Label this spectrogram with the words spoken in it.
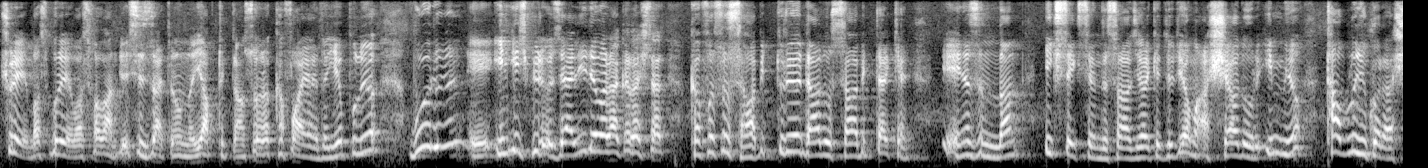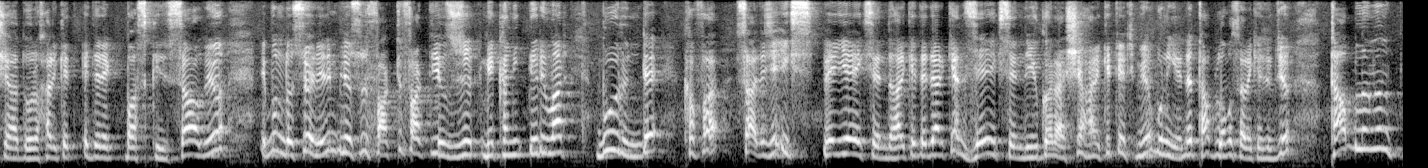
şuraya bas buraya bas falan diyor. Siz zaten onu yaptıktan sonra kafa ayarı da yapılıyor. Bu ürünün e, ilginç bir özelliği de var arkadaşlar. Kafası sabit duruyor. Daha doğrusu sabit derken en azından x ekseninde sadece hareket ediyor ama aşağı doğru inmiyor. Tablo yukarı aşağı doğru hareket ederek baskıyı sağlıyor. E bunu da söyleyelim. Biliyorsunuz farklı farklı yazıcı mekanikleri var. Bu üründe kafa sadece x ve y ekseninde hareket ederken z ekseninde yukarı aşağı hareket etmiyor. Bunun yerine tablamız hareket ediyor. Tablanın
